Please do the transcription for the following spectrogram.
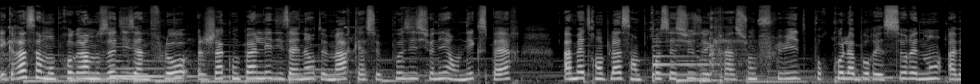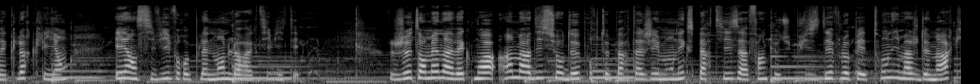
Et grâce à mon programme The Design Flow, j'accompagne les designers de marque à se positionner en experts, à mettre en place un processus de création fluide pour collaborer sereinement avec leurs clients et ainsi vivre pleinement de leur activité. Je t'emmène avec moi un mardi sur deux pour te partager mon expertise afin que tu puisses développer ton image de marque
